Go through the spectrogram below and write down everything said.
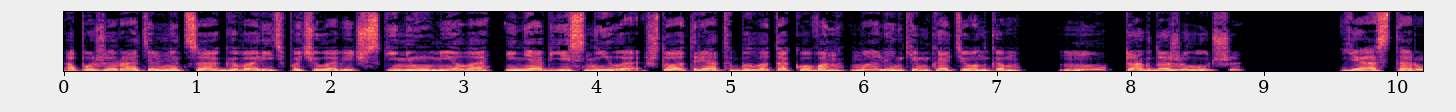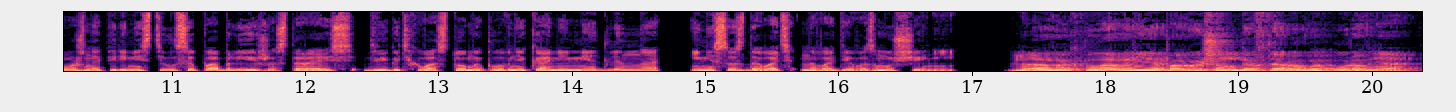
а пожирательница говорить по-человечески не умела и не объяснила, что отряд был атакован маленьким котенком. Ну, так даже лучше. Я осторожно переместился поближе, стараясь двигать хвостом и плавниками медленно и не создавать на воде возмущений. Навык плавания повышен до второго уровня.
